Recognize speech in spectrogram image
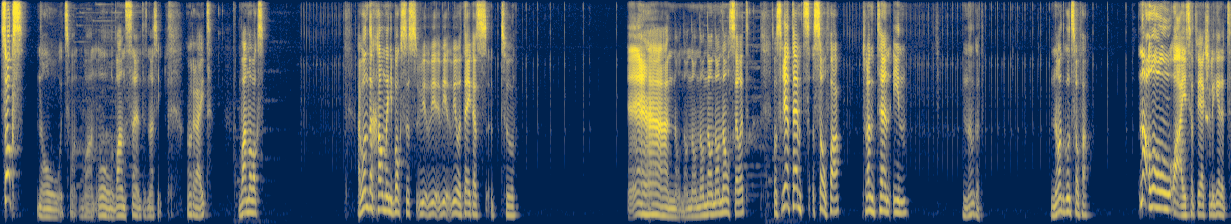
Socks! No, it's one, one. Oh, one cent is nothing. All right. One more box. I wonder how many boxes will will take us to... Ah, no, no, no, no, no, no, no, sell it. So three attempts so far. 210 in. Not good. Not good so far. No, oh, I thought we actually get it.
